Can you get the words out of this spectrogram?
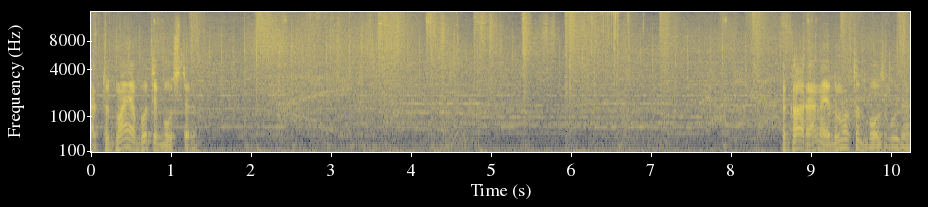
Так, тут має бути бустер. Така арена, я думав тут бос буде.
